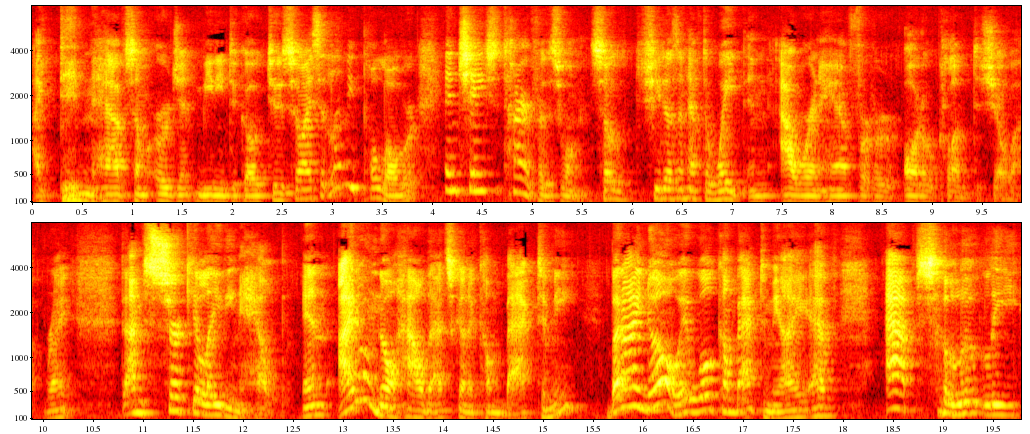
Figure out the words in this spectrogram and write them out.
I didn't have some urgent meeting to go to, so I said, "Let me pull over and change the tire for this woman, so she doesn't have to wait an hour and a half for her auto club to show up." Right? I'm circulating help, and I don't know how that's going to come back to me, but I know it will come back to me. I have absolutely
